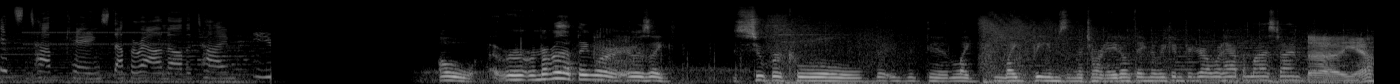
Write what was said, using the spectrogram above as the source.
It's tough carrying stuff around all the time. You Oh, remember that thing where it was like super cool, the, the, the like light beams and the tornado thing that we couldn't figure out what happened last time? Uh, yeah?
